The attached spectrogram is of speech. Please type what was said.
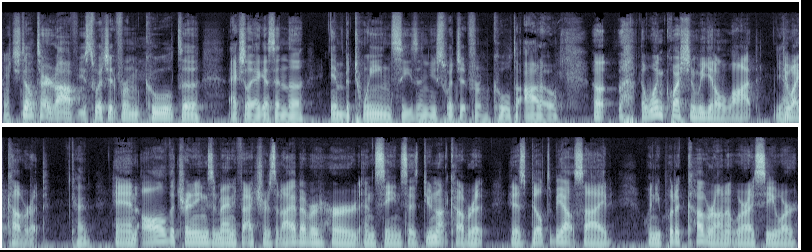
But you don't turn it off. You switch it from cool to actually, I guess in the in between season, you switch it from cool to auto. Uh, the one question we get a lot: Yep. Do I cover it? Okay. And all the trainings and manufacturers that I've ever heard and seen says do not cover it. It is built to be outside. When you put a cover on it, where I see where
